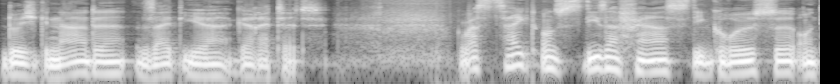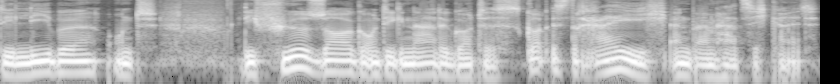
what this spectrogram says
Durch Gnade seid ihr gerettet. Was zeigt uns dieser Vers die Größe und die Liebe und die Fürsorge und die Gnade Gottes. Gott ist reich an Barmherzigkeit.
